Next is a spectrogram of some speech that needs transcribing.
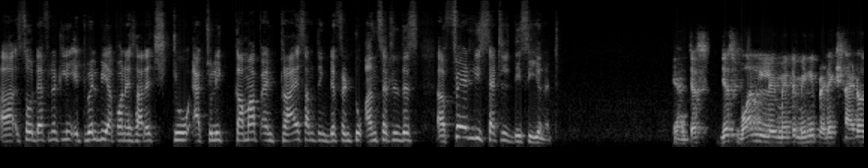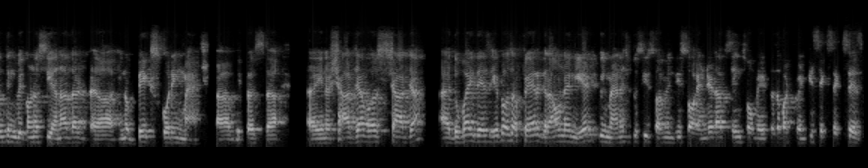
Uh, so definitely it will be upon SRH to actually come up and try something different to unsettle this uh, fairly settled DC unit. Yeah, just just one mini prediction. I don't think we're going to see another uh, you know big scoring match because you know Sharjah was Sharjah uh, Dubai, there's, it was a fair ground, and yet we managed to see so. I mean, we saw ended up seeing so many. It was about 26 sixes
